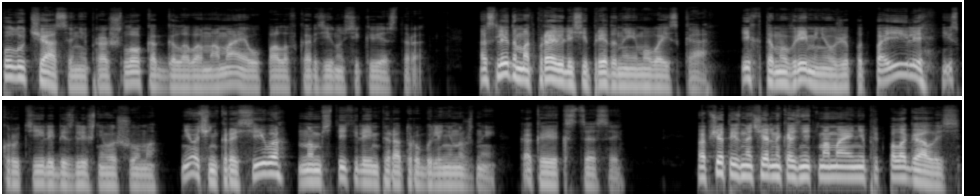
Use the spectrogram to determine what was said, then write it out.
Получаса не прошло, как голова Мамая упала в корзину секвестора. А следом отправились и преданные ему войска. Их к тому времени уже подпоили и скрутили без лишнего шума. Не очень красиво, но мстители императору были не нужны, как и эксцессы. Вообще-то изначально казнить Мамая не предполагалось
